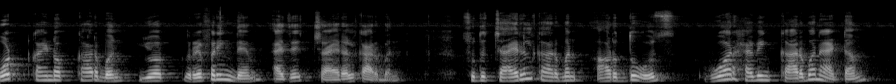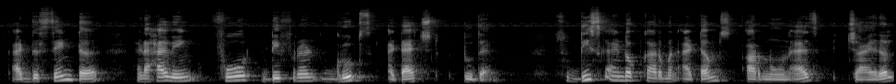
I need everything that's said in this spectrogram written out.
what kind of carbon you are referring them as a chiral carbon. So the chiral carbon are those who are having carbon atom at the center and having four different groups attached to them. So this kind of carbon atoms are known as chiral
